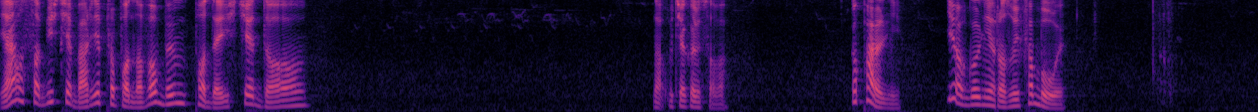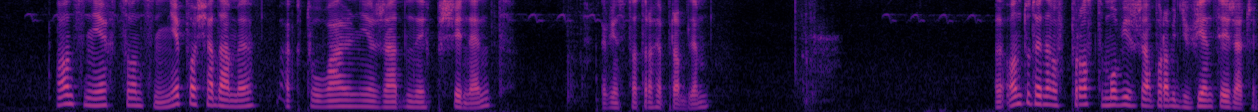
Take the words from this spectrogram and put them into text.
Ja osobiście bardziej proponowałbym podejście do... No, uciekło mi słowa. Kopalni i ogólnie rozwój fabuły. Chcąc nie chcąc, nie posiadamy aktualnie żadnych przynęt, tak więc to trochę problem. Ale on tutaj nam wprost mówi, że trzeba porobić więcej rzeczy.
